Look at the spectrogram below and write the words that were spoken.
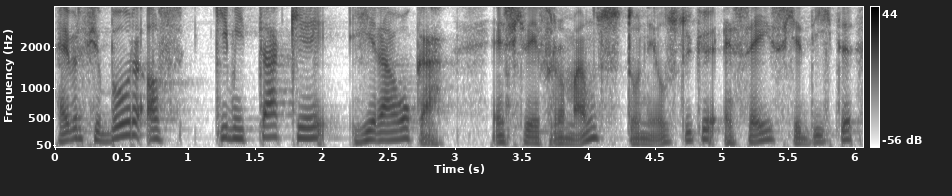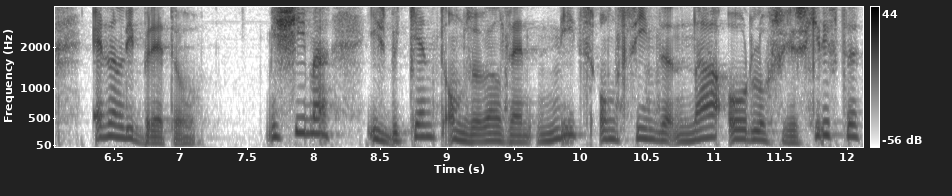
Hij werd geboren als Kimitake Hiraoka en schreef romans, toneelstukken, essays, gedichten en een libretto. Mishima is bekend om zowel zijn niets ontziende naoorlogse geschriften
